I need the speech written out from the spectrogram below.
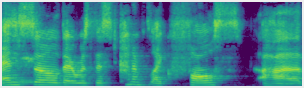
And so there was this kind of like false uh,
